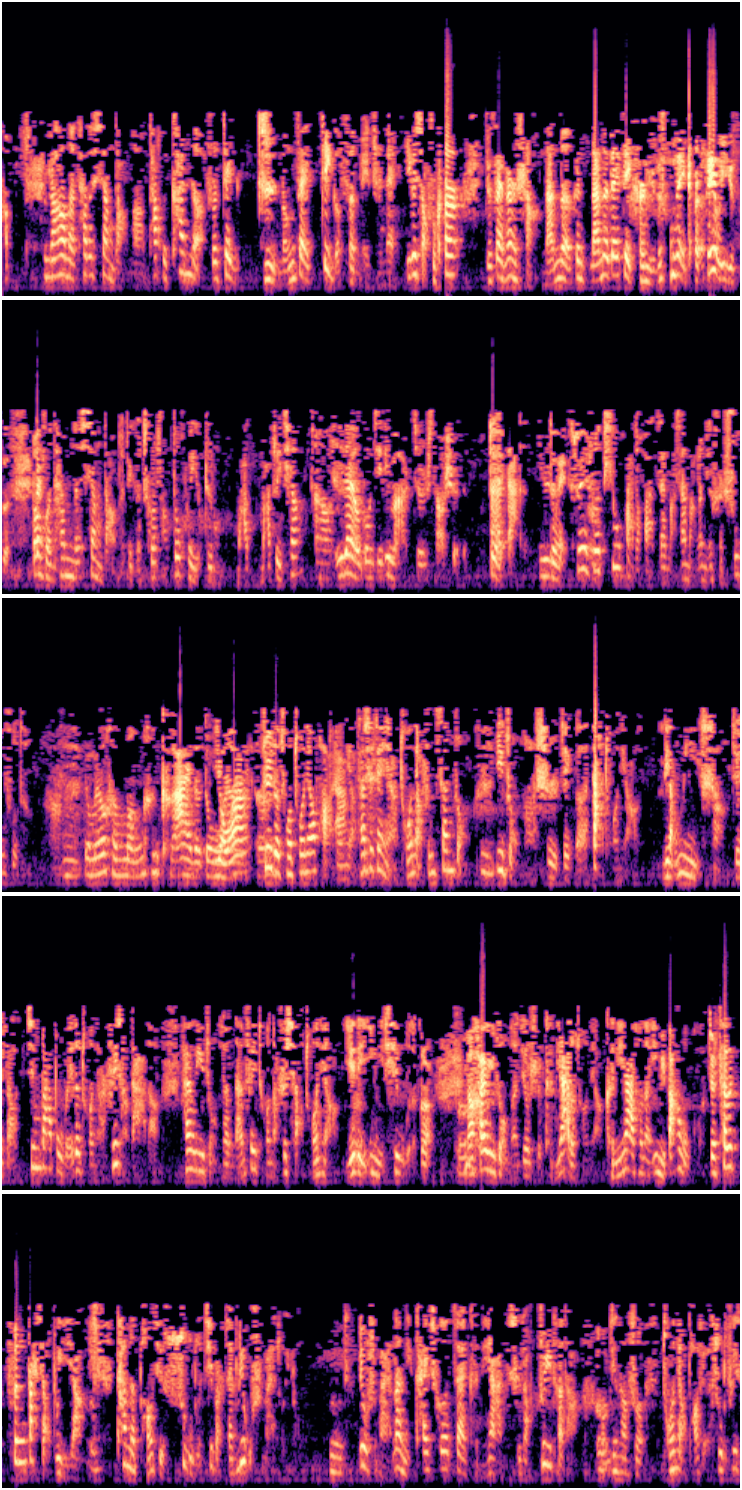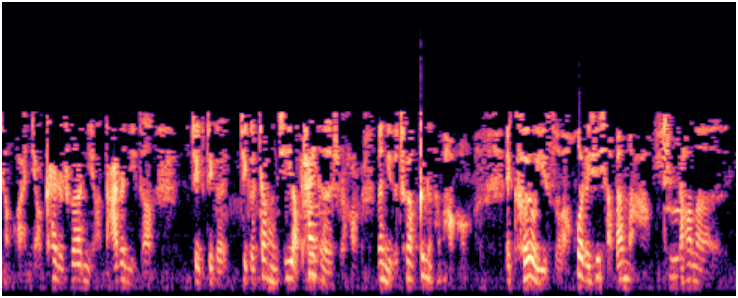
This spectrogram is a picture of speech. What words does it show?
然后呢，他的向导呢，他会看着说这个只能在这个范围之内，一个小树坑就在那儿上，男的跟男的在这坑，女的在那坑，很有意思。包括他们的向导的这个车上都会有这种麻麻醉枪啊，一旦有攻击，立马就是扫射，对打的。对，所以说听话的话，在马赛马拉你是很舒服的。嗯，有没有很萌、很可爱的动物？有啊，嗯追着鸵鸵鸟跑呀。它是这样，鸵鸟分三种，嗯一种呢是这个大鸵鸟，两米以上，就叫津巴布韦的鸵鸟，是非常大的；还有一种叫南非鸵鸟，是小鸵鸟，也得一米七五的个儿。嗯然后还有一种呢，就是肯尼亚的鸵鸟，肯尼亚鸵鸟一米八五，就是它的分大小不一样嗯，它们的跑起速度基本上在六十迈左右。嗯六十迈，那你开车在肯尼亚你是要追它的。嗯我们经常说，鸵鸟跑起来速度非常快，你要开着车，你要拿着你的这个这个这个照相机要拍它的时候，那你的车要跟着它跑，哎，可有意思了。或者一些小斑马，嗯然后呢，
